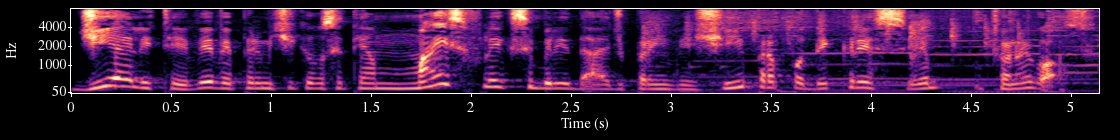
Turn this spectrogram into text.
de LTV vai permitir que você tenha mais flexibilidade para investir para poder crescer o seu negócio.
